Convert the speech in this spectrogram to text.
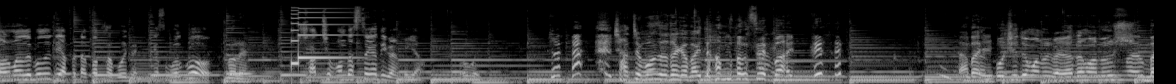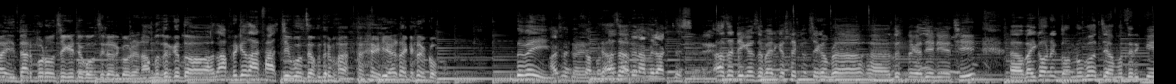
নর্মালি বলে দিই আপনার কথা বললেন ঠিক আছে বলব? বলেন। সাতশো পঞ্চাশ টাকা দিবেন ভাইয়া। সাতশো পঞ্চাশ টাকা ভাই দাম বলছে ভাই। ভাই পরিচিত মানুষ ভাই দাদা মানুষ। ভাই তারপর হচ্ছে একটু কনসিডার করেন। আমাদেরকে তো আপনাকে ফার্স্টই বলছে আমাদের ইয়াটা কীরকম? তো ভাই আচ্ছা আচ্ছা। আমি রাখতেছি। আচ্ছা ঠিক আছে ভাইয়ের কাছ থেকে আমরা দশ টাকা দিয়ে নিয়েছি। ভাইকে অনেক ধন্যবাদ যে আমাদেরকে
